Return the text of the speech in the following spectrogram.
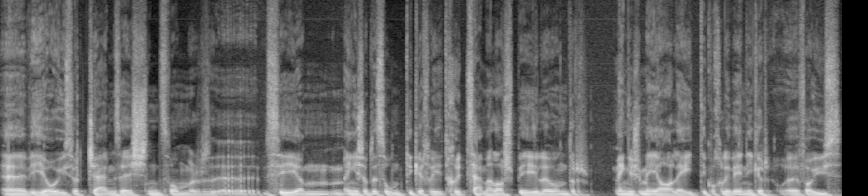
Äh, wie hier auch unsere Jam-Sessions, wo wir äh, sie am, manchmal an den Sonntagen ein bisschen zusammen spielen und manchmal mehr Anleitung, ein weniger äh, von uns.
